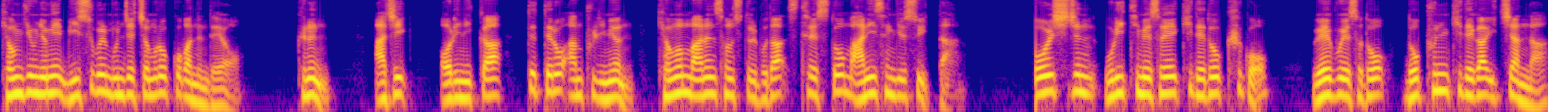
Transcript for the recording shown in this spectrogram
경기 운영의 미숙을 문제점으로 꼽았는데요. 그는 아직 어리니까 뜻대로 안 풀리면 경험 많은 선수들보다 스트레스도 많이 생길 수 있다. 올 시즌 우리 팀에서의 기대도 크고 외부에서도 높은 기대가 있지 않나.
